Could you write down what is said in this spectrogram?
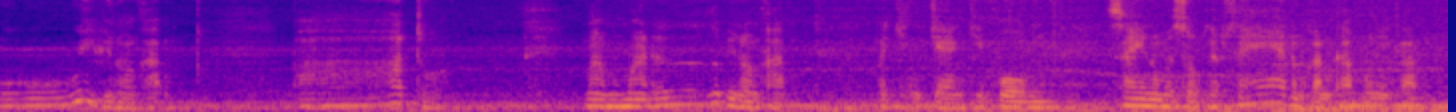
อุ้ยพี่น้องครับป้าโถมามามาเด้อพี่น้องครับไปกินแกงกีโปม ใส่นมผสมแซ่บๆนำกันครับวันนี้ครับ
